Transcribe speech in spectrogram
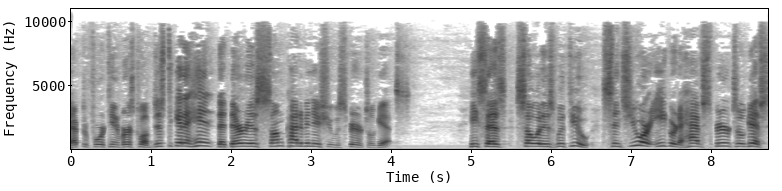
chapter 14 and verse 12, just to get a hint that there is some kind of an issue with spiritual gifts. He says, So it is with you. Since you are eager to have spiritual gifts,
